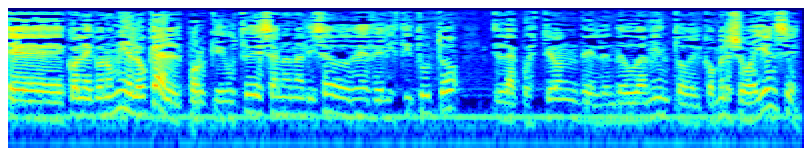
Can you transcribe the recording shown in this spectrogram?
eh, con la economía local, porque ustedes han analizado desde el instituto la cuestión del endeudamiento del comercio bahiense,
